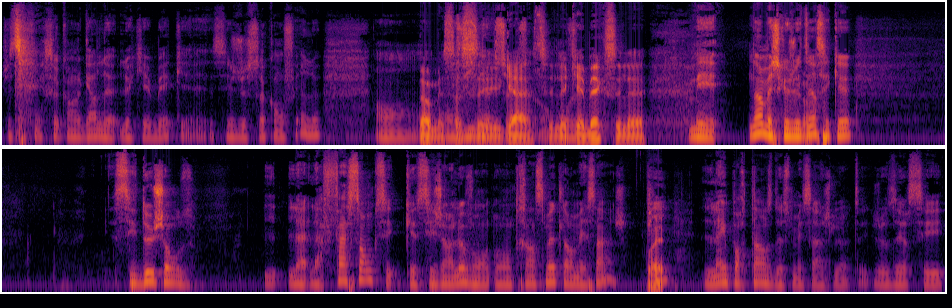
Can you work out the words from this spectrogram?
Je veux dire, ça, quand on regarde le, le Québec, c'est juste ça qu'on fait. Là. On, Non, mais on ça, c'est, on- le Québec, c'est le. Mais non, mais ce que je veux dire, c'est que c'est deux choses. La, la façon que, ces gens-là vont, vont transmettre leur message, puis Ouais. L'importance de ce message-là. Je veux dire, c'est,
